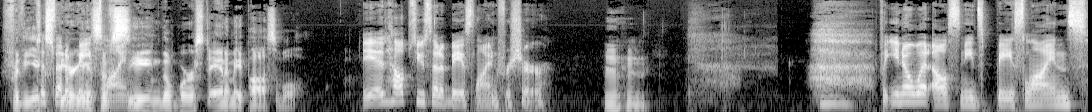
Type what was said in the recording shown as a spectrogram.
for the To experience of seeing the worst anime possible It helps you set a baseline for sure. Mm-hmm. but you know what else needs baselines?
